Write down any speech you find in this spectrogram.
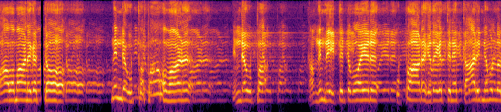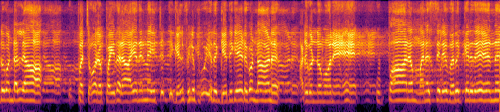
പാവമാണ് കേട്ടോ. നിന്റെ ഉപ്പ പാവമാണ്. നിന്റെ ഉപ്പ നിന്നെ ഇട്ടിട്ട് പോയത്. ഉപ്പാടെ ഹൃദയത്തിന് കാഠിന്യമുള്ളത് കൊണ്ടല്ല. ഉപ്പ ചോര പൈതരായ നിന്നെ ഇട്ടിട്ട് ഗൾഫിൽ പോയത് ഗതികേട് കൊണ്ടാണ്. അതുകൊണ്ട് മോനെ ഉപ്പാനം മനസ്സിൽ വെറുക്കരുതേ എന്ന്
